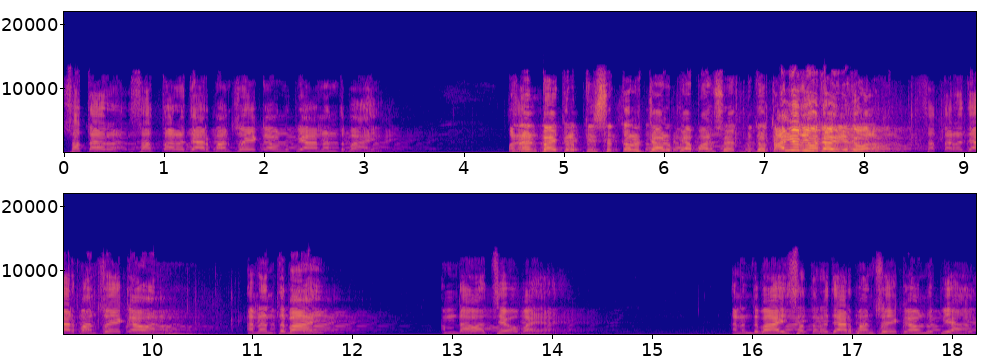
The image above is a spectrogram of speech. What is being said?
સત્તર સત્તર હજાર પાંચસો એકાવન રૂપિયા અનંતભાઈ. અનંતભાઈ તરફથી સત્તર હજાર રૂપિયા પાંચસો એક મિત્રો તાળીઓથી વધાવી લેજો સત્તર હજાર પાંચસો એકાવન. અનંતભાઈ. અમદાવાદ છે હો ભાઈ. અનંતભાઈ સત્તર હજાર પાંચસો એકાવન રૂપિયા.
